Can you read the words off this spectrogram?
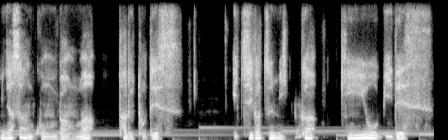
皆さんこんばんは、タルトです。1月3日金曜日です。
